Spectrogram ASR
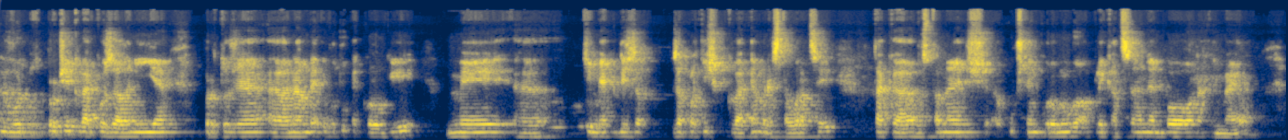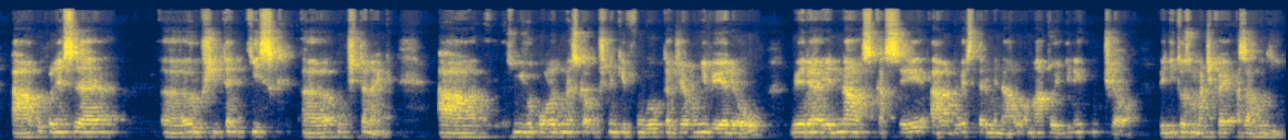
Důvod, proč je kvérko zelený, je, protože eh, nám jde i o tu ekologii. My eh, tím, jak když zaplatíš kvérkem v restauraci, tak eh, dostaneš účtenku rovnou do aplikace nebo na e-mail a úplně se ruší ten tisk účtenek. A z mého pohledu dneska účtenky fungují tak, že oni vyjedou, vyjede jedna z kasy a dvě z terminálu a má to jediný účel. Lidi to zmačkají a zahodí.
